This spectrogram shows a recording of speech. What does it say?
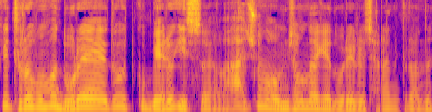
그 들어보면 노래도 그 매력이 있어요. 아주 엄청나게 노래를 잘하는 그런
